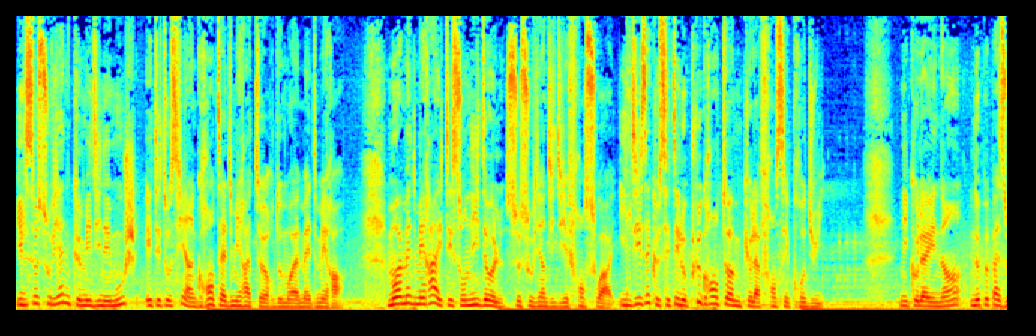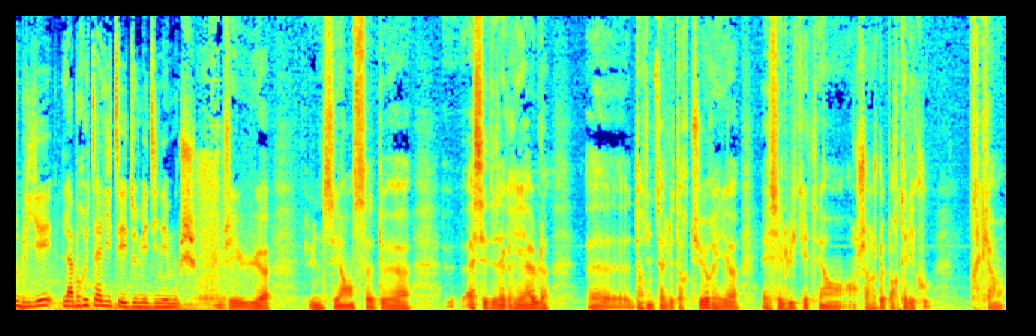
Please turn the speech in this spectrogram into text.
Ils se souviennent que Mouche était aussi un grand admirateur de Mohamed Merah. Mohamed Merah était son idole, se souvient Didier François. Il disait que c'était le plus grand homme que la France ait produit. Nicolas Hénin ne peut pas oublier la brutalité de Mouche. J'ai eu euh, une séance de, euh, assez désagréable euh, dans une salle de torture et, c'est lui qui était en, charge de porter les coups, très clairement.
